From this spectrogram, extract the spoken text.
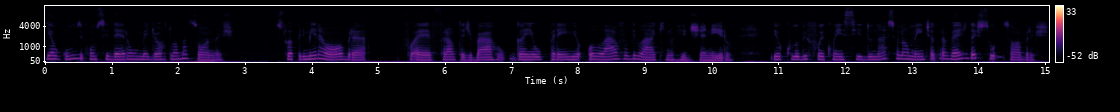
e alguns o consideram o melhor do Amazonas. Sua primeira obra, é, Frauta de Barro, ganhou o prêmio Olavo Bilac no Rio de Janeiro e o clube foi conhecido nacionalmente através das suas obras.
